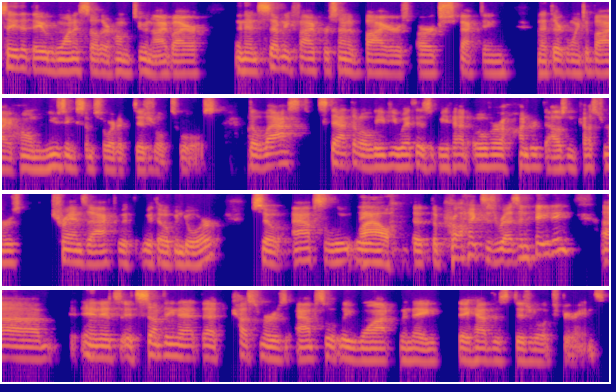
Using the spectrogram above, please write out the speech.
say that they would want to sell their home to an iBuyer. And then 75% of buyers are expecting that they're going to buy a home using some sort of digital tools. The last stat that I'll leave you with is we've had over 100,000 customers transact with, with Opendoor. So absolutely, wow. the, the product is resonating, um, and it's it's something that that customers absolutely want when they they have this digital experience.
